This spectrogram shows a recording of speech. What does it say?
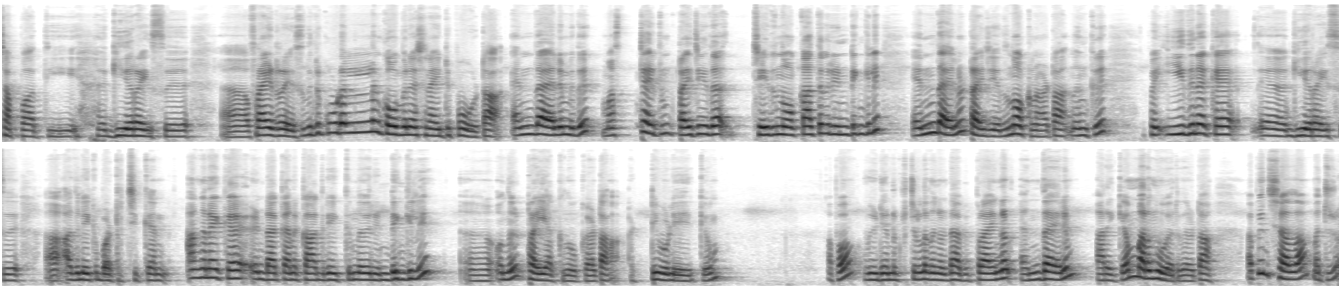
chapati ghee rice fried rice ഇതിന്റെ കൂടെ എല്ലാം കോമ്പിനേഷനായിട്ട് പോകും കേട്ടോ എന്തായാലും ഇത് മസ്റ്റായിട്ടും ട്രൈ ചെയ്ത ചെയ്ത് നോക്കാത്തവരുണ്ടെങ്കിൽ എന്തായാലും ട്രൈ ചെയ്ത് നോക്കണം കേട്ടോ. നിങ്ങൾക്ക് ഇപ്പോൾ ഈദിനൊക്കെ ഏഹ്, ഗീ റൈസ് അതിലേക്ക് ബട്ടർ ചിക്കൻ അങ്ങനെയൊക്കെ ഉണ്ടാക്കാനൊക്കെ ആഗ്രഹിക്കുന്നവരുണ്ടെങ്കിൽ ഒന്ന് ട്രൈ ആക്കി നോക്കുക കേട്ടോ. അടിപൊളിയായിരിക്കും. അപ്പോൾ വീഡിയോനെ കുറിച്ചുള്ള നിങ്ങളുടെ അഭിപ്രായങ്ങൾ എന്തായാലും അറിയിക്കാൻ മറന്നു പോകരുത് കേട്ടോ. അപ്പോൾ ഇൻഷാല്ല മറ്റൊരു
